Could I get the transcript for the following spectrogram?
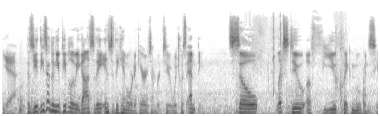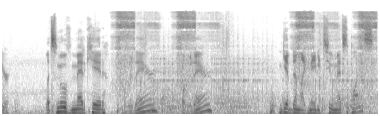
Yeah. Because these are the new people that we got, so they instantly came over to carriage number two, which was empty. So, let's do a few quick movements here. Let's move Medkit over there, over there. Give them like maybe two med supplies.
